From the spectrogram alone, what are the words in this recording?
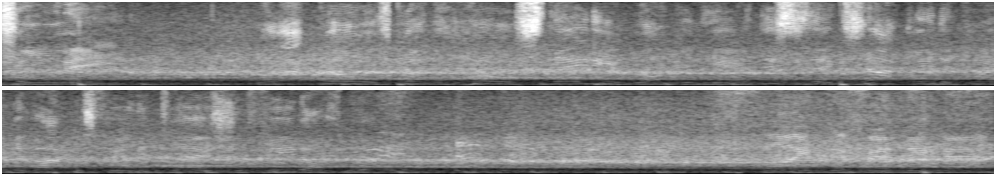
Crucial lead. Well, that goal has got the whole stadium rocking here. This is exactly the kind of atmosphere the players should feed off. Fine defending there.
